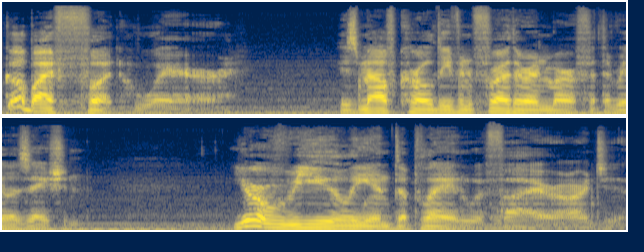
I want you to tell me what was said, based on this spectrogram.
Go by foot where? His mouth curled even further in mirth at the realization. You're really into playing with fire, aren't you?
